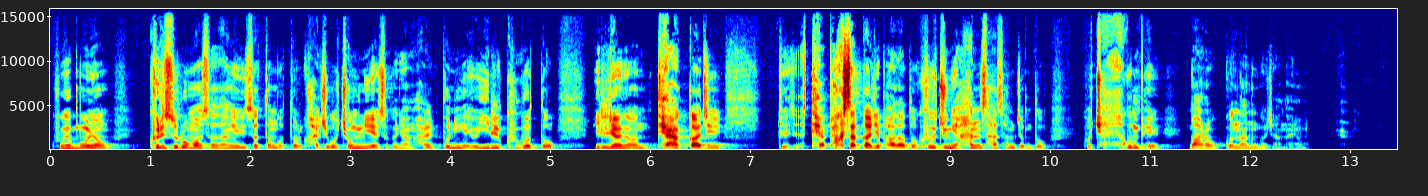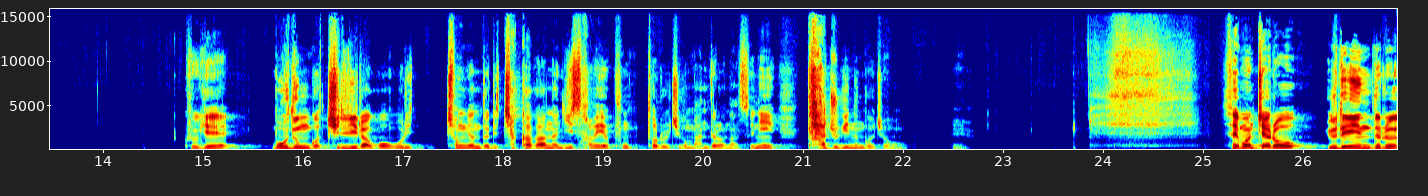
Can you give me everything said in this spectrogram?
그게 뭐냐. 그리스 로마 사상에 있었던 것들을 가지고 정리해서 그냥 할 뿐이에요. 일, 그것도 1년은 대학까지 그 박사까지 받아도 그 중에 한 사상 정도 그 조금 배 말하고 끝나는 거잖아요. 그게 모든 것 진리라고 우리 청년들이 착각하는 이 사회의 풍토를 지금 만들어 놨으니 다 죽이는 거죠. 예. 세 번째로 유대인들의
